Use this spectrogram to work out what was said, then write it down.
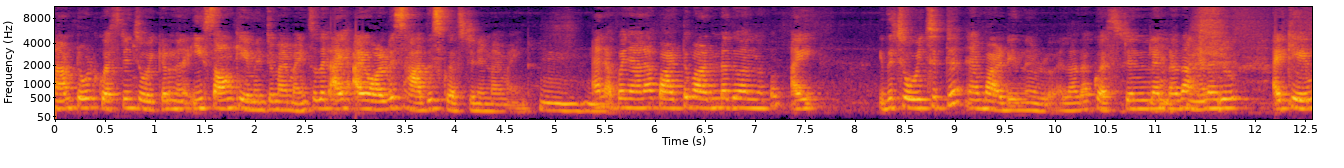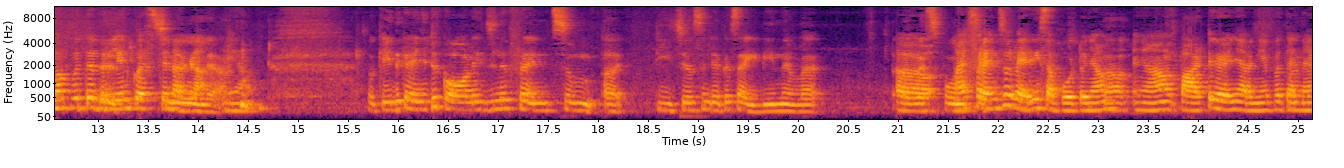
ma'am told question ചോദിക്കണം എന്ന് ഈ song came into my mind so that I I always have this question in my mind and അപ്പൊ ഞാൻ ആ പാട്ട് പാടേണ്ടത് വന്നപ്പം ഐ ഇത് ചോദിച്ചിട്ട് ഞാൻ പാടിയെന്നേ ഉള്ളൂ. അല്ലാതെ ക്വസ്റ്റ്യനിലല്ലാതെ അങ്ങനെ ഒരു I came up with a brilliant question അല്ല. ഓക്കെ ഇത് കഴിഞ്ഞിട്ട് കോളേജിലെ ഫ്രണ്ട്സും ടീച്ചേഴ്സിന്റെ ഒക്കെ സൈഡിൽ നിന്നുള്ള മൈ ഫ്രണ്ട്സ് വെരി സപ്പോർട്ട് ഞാൻ ഞാൻ പാട്ട് കഴിഞ്ഞ് ഇറങ്ങിയപ്പോ തന്നെ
